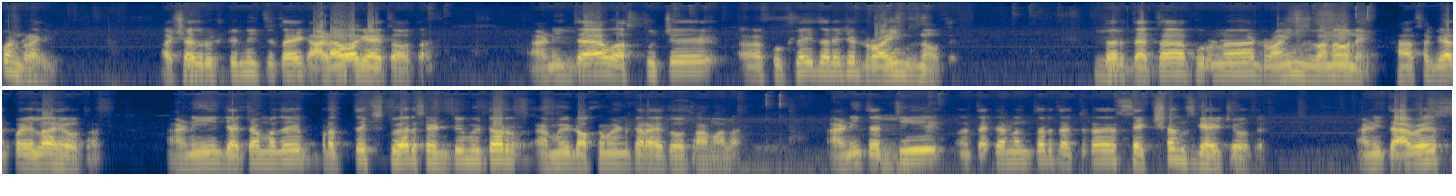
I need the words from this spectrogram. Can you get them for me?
पण राहील. अशा दृष्टीने तिचा एक आढावा घ्यायचा होता. आणि. त्या वास्तूचे कुठल्याही तऱ्हेचे ड्रॉइंग नव्हते. तर. त्याचा पूर्ण ड्रॉइंग बनवणे हा सगळ्यात पहिला हे होता. आणि ज्याच्यामध्ये प्रत्येक स्क्वेअर सेंटीमीटर आम्ही डॉक्युमेंट करायचं होतं आम्हाला. आणि त्याची त्याच्यानंतर त्याचे सेक्शन्स घ्यायचे होते. आणि त्यावेळेस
